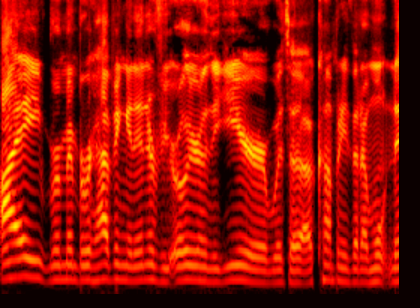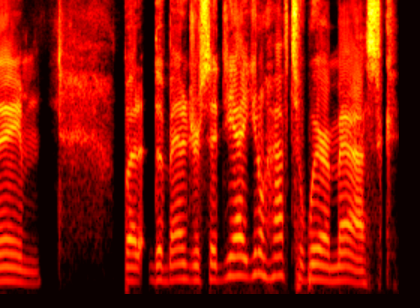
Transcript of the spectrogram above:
I remember having an interview earlier in the year with a, a company that I won't name but the manager said, "Yeah, you don't have to wear a mask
